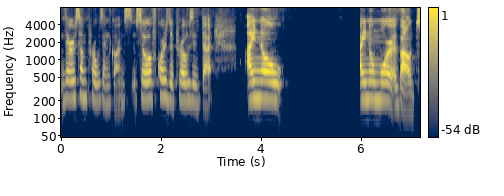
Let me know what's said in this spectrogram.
there are some pros and cons. So of course the pros is that I know I know more about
